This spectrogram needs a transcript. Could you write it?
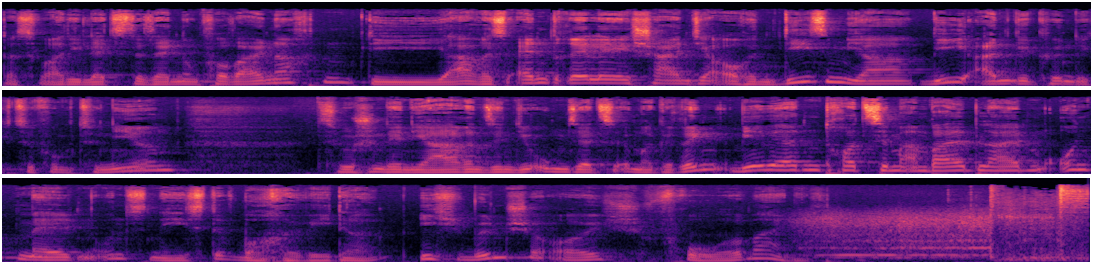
das war die letzte Sendung vor Weihnachten. Die Jahresendrallye scheint ja auch in diesem Jahr wie angekündigt zu funktionieren. Zwischen den Jahren sind die Umsätze immer gering. Wir werden trotzdem am Ball bleiben und melden uns nächste Woche wieder. Ich wünsche euch frohe Weihnachten.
